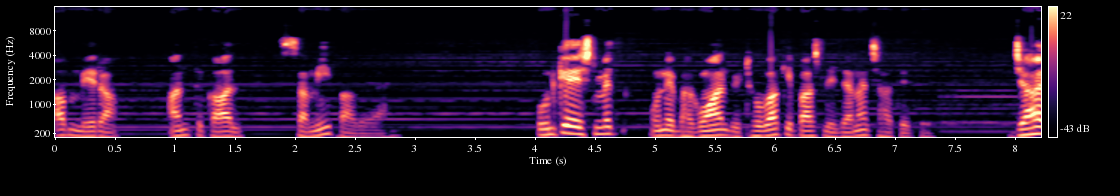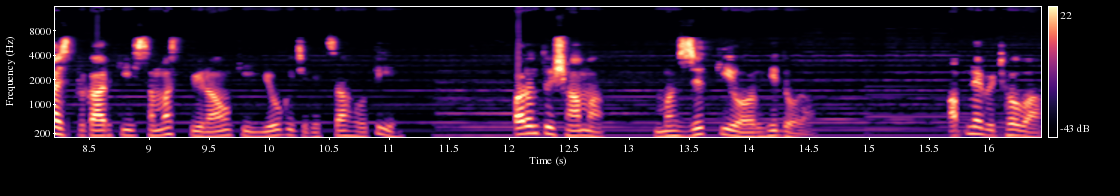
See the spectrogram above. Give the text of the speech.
अब मेरा अंतकाल समीप आ गया है। उनके इष्टमित उन्हें भगवान विठोबा के पास ले जाना चाहते थे, जहाँ इस प्रकार की समस्त पीड़ाओं की योग्य चिकित्सा होती है। परंतु श्यामा मस्जिद की ओर ही दौड़ा। अपने विठोबा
